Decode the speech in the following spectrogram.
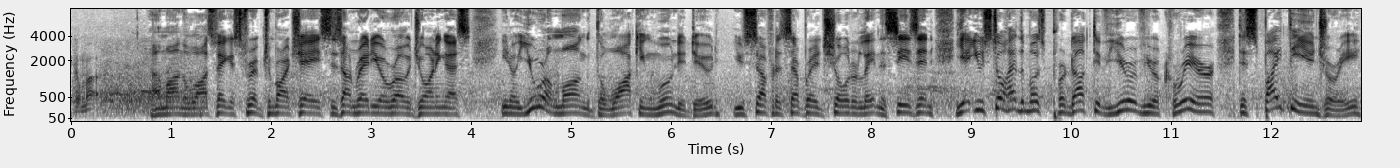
back up. I'm on the Las Vegas Strip. Ja'Marr Chase is on Radio Row joining us. You know, you were among the walking wounded, dude. You suffered a separated shoulder late in the season, yet you still had the most productive year of your career despite the injury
